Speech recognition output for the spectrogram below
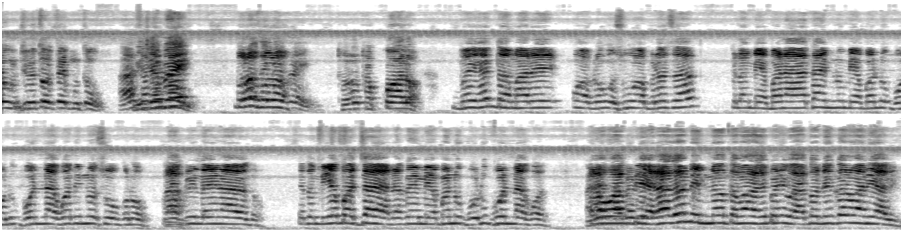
ઊંધું તો તે હું તો. વિજયભાઈ બોલો, બોલો. થોડો ઠપકો આલો. ભાઈ હે ને તમારે આપણો ઓછું વાપરે છે? પેલા મહેમાન આવ્યા હતા એમનું મહેમાનનું ભોડું ફોન નાખો એમનો છોકરો. લાકડી લઈને આવ્યો હતો એ તો મેં બચાયા ને કઈ મહેમાનનું ભોડું ફોન નાખો. અરે તમે- છે ને એમને તમારે વાતો નહીં કરવાની આવી.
